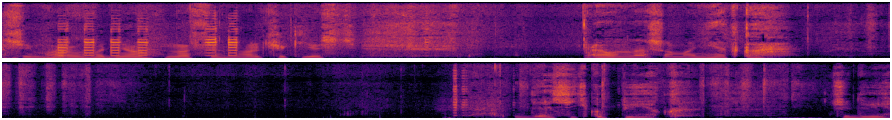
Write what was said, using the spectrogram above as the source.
Всім гарного дня. У нас сигнальчик є. А вон наша монетка. 10 копійок. Чи дві.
